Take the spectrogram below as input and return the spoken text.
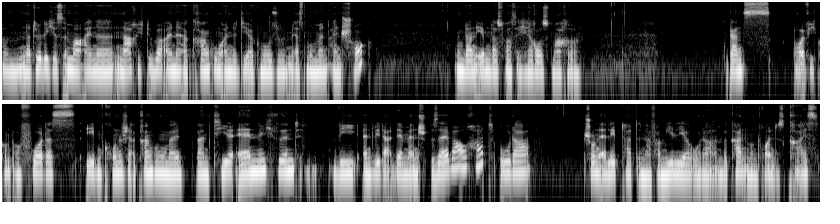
Ähm, natürlich ist immer eine Nachricht über eine Erkrankung, eine Diagnose im ersten Moment ein Schock und dann eben das, was ich daraus mache. Ganz häufig kommt auch vor, dass eben chronische Erkrankungen bei, beim Tier ähnlich sind, wie entweder der Mensch selber auch hat oder schon erlebt hat in der Familie oder im Bekannten- und Freundeskreis.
